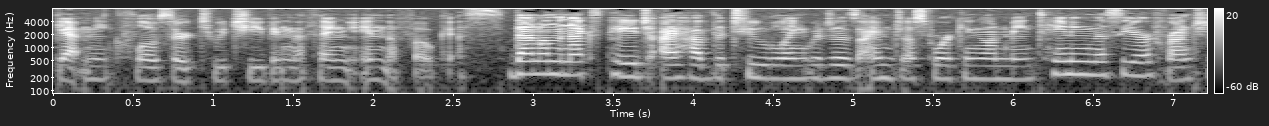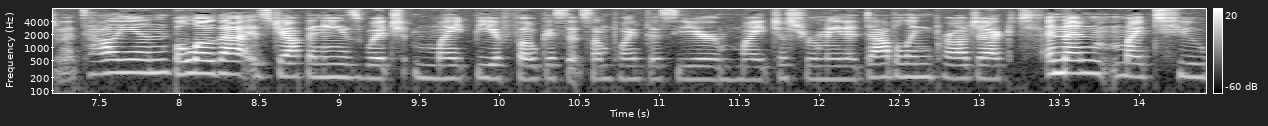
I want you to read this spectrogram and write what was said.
get me closer to achieving the thing in the focus. Then on the next page, I have the two languages I'm just working on maintaining this year, French and Italian. Below that is Japanese, which might be a focus at some point this year, might just remain a dabbling project. And then my two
